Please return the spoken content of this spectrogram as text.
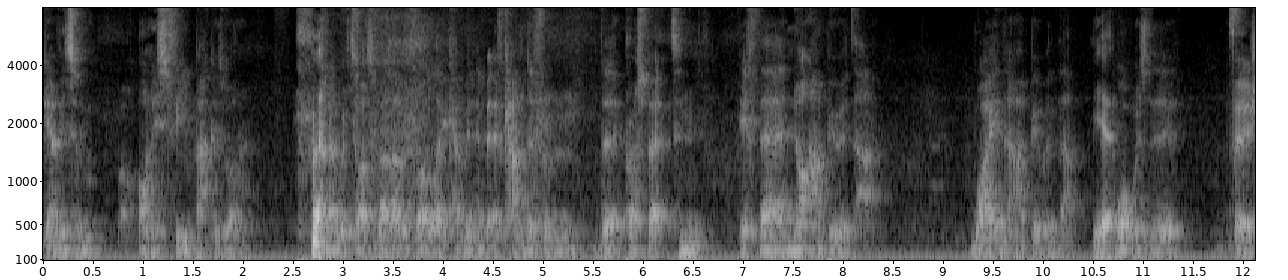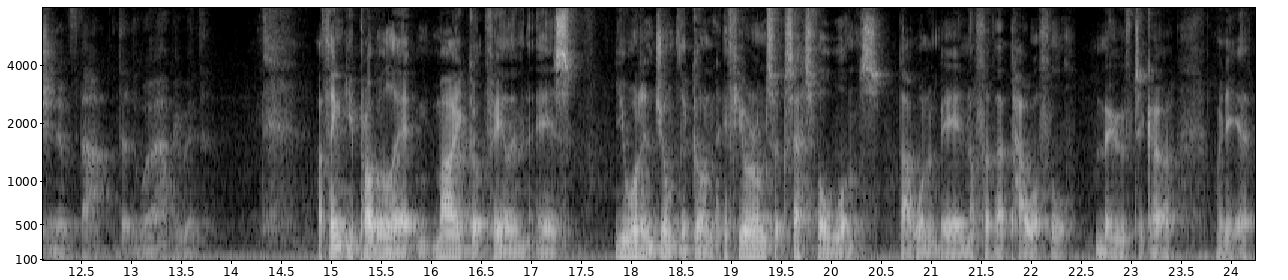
having some honest feedback as well. I know we've talked about that before, like having a bit of candor from the prospect. Mm. If they're not happy with that, why are they not happy with that? Yeah. What was the version of that that they were happy with? I think you probably my gut feeling is you wouldn't jump the gun if you were unsuccessful once. That wouldn't be enough of a powerful move to go. We need to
